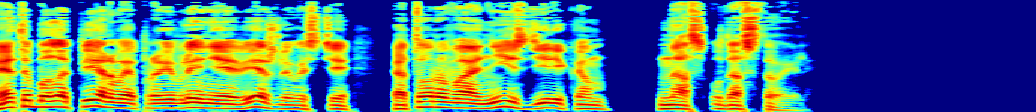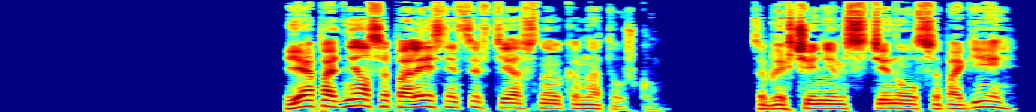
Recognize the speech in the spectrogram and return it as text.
Это было первое проявление вежливости, которого они с Дириком нас удостоили. Я поднялся по лестнице в тесную комнатушку. С облегчением стянул сапоги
